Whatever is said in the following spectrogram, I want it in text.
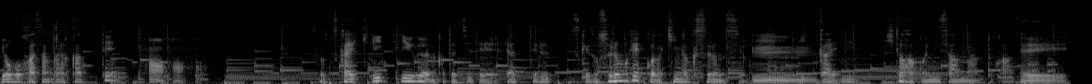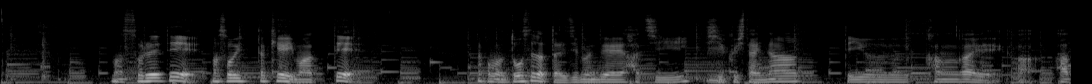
養蜂家さんから買ってはあはあはそう使い切りっていうような形でやってるんですけどそれも結構な金額するんですよ。う、ん。1回に1箱23万とか、まあ、それで、まあ、そういった経緯もあってなんかもうどうせだったら自分で蜂飼育したいなっていう考えがあっ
